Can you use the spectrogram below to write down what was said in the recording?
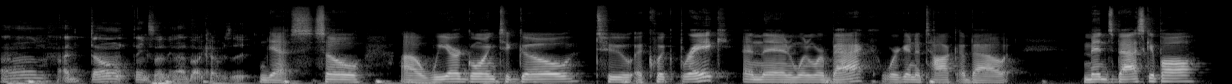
Um, I don't think so. I think that about covers it. Yes. So uh, we are going to go to a quick break, and then when we're back, we're going to talk about men's basketball,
